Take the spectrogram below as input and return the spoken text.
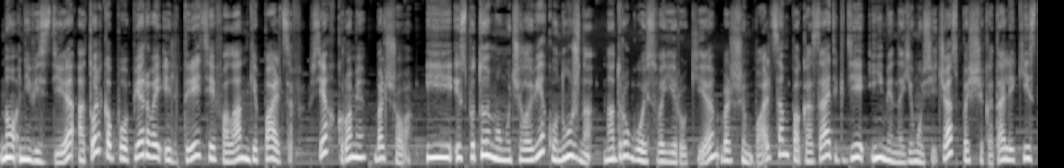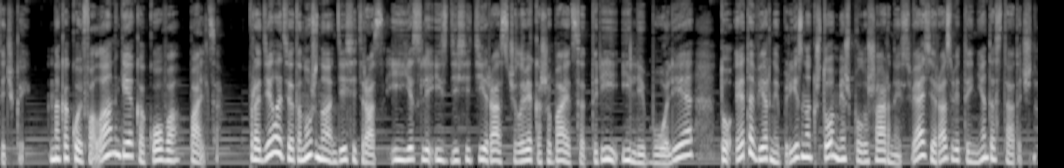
Но не везде, а только по первой или третьей фаланге пальцев, всех кроме большого. И испытуемому человеку нужно на другой своей руке большим пальцем показать, где именно ему сейчас пощекотали кисточкой. На какой фаланге какого пальца. Проделать это нужно 10 раз, и если из 10 раз человек ошибается 3 или более, то это верный признак, что межполушарные связи развиты недостаточно.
